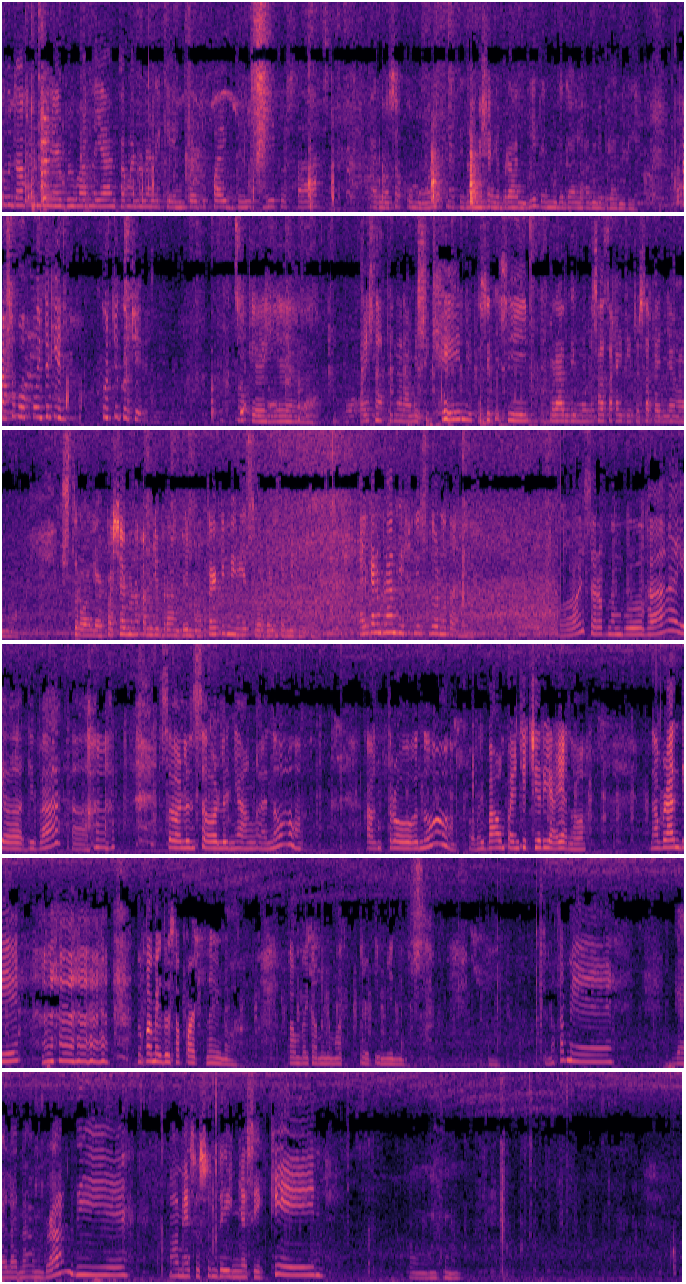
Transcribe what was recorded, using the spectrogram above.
Hello, good afternoon everyone. Ayan, pang ano na ni King, 45 days dito sa ano sa Kumot. Natin namin siya ni Brandy. Then magagala kami ni Brandy. Aso ko, wait King. Kutsi, kutsi. Okay, yeah. Ayos natin na namin si Kane. Ito si, si Brandy muna sasakay dito sa kanyang ano, stroller. Pasyal muna kami ni Brandy. No? 30 minutes, babalik kami dito. Halika na Brandy, let's go na tayo. Ay, sarap ng buhay, oh, di ba? Solon-solo niya ang ano, ang trono. Oh, may baong pa yung chichirya, yan, oh. Na, Brandy? doon kami doon sa park na yun, oh. Tambay kami ng mga 30 minutes. Hmm. Ito na kami. Gala na ang Brandy. Mami, susundain niya si Kane. Um,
